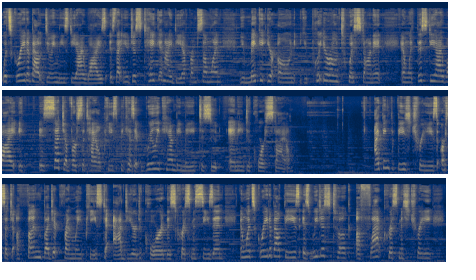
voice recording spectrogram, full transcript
What's great about doing these DIYs is that you just take an idea from someone, you make it your own, you put your own twist on it, and with this DIY, it is such a versatile piece because it really can be made to suit any decor style. I think that these trees are such a fun budget friendly piece to add to your decor this Christmas season. And what's great about these is we just took a flat Christmas tree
